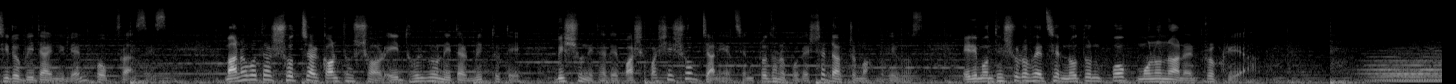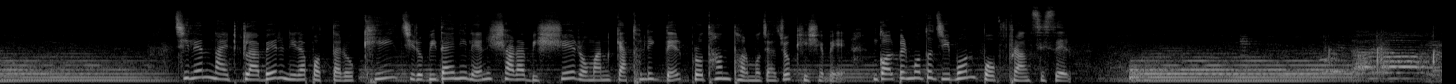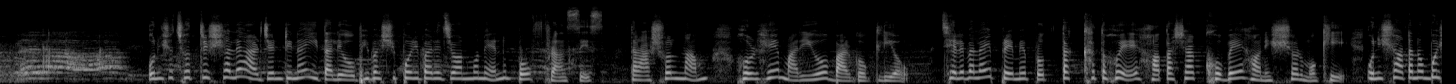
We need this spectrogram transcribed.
চিরবিদায় নিলেন pope Francis মানবতার সোচ্চার কণ্ঠস্বর এই ধর্মীয় নেতার মৃত্যুতে বিশ্ব নেতাদের পাশাপাশি শোক জানিয়েছেন প্রধান উপদেষ্টা ডক্টর মোহাম্মদ ইউনুস। এরই মধ্যে শুরু হয়েছে নতুন পোপ মনোনয়নের প্রক্রিয়া। ছিলেন নাইট ক্লাবের নিরাপত্তারক্ষী চিরবিদায় নিলেন সারা বিশ্বে রোমান ক্যাথলিকদের প্রধান ধর্মযাজক হিসেবে। গল্পের মতো জীবন পোপ ফ্রান্সিসের উনিশশো ছত্রিশ সালে আর্জেন্টিনায় ইতালীয় অভিবাসী পরিবারে জন্ম নেন পোপ ফ্রান্সিস। তার আসল নাম হোর্হে মারিও বার্গোগ্লিও। ছেলেবেলায় প্রেমে প্রত্যাখ্যাত হয়ে হতাশা ক্ষোভে হন ঈশ্বরমুখী উনিশশো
